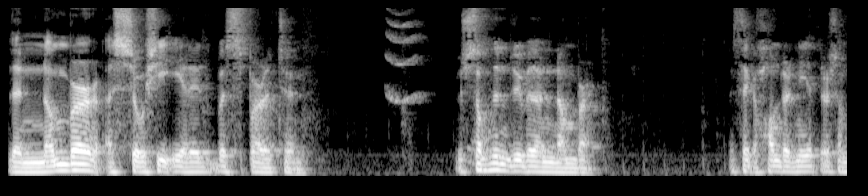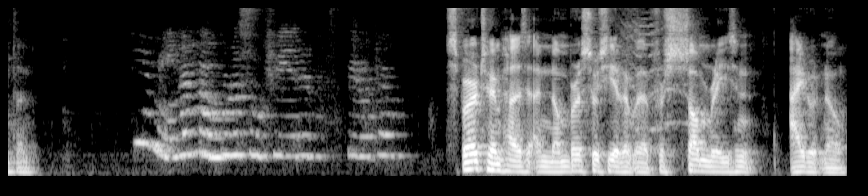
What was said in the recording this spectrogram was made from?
the number associated with Spiritomb. There's something to do with a number. It's like 108 or something. Do you mean a number associated with Spiritomb? Spiritomb has a number associated with it for some reason. I don't know.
